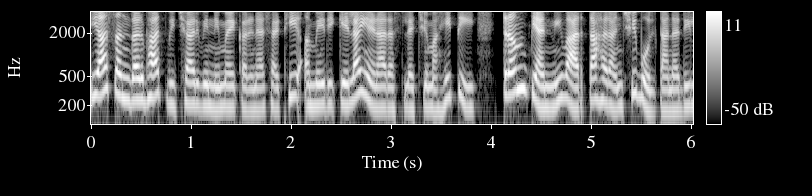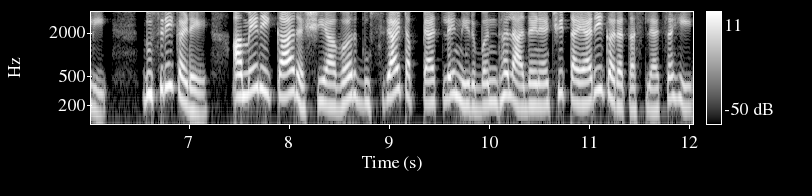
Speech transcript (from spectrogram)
या संदर्भात विचारविनिमय करण्यासाठी अमेरिकेला येणार असल्याची माहिती ट्रम्प यांनी वार्ताहरांशी बोलताना दिली. दुसरीकडे अमेरिका रशियावर दुसऱ्या टप्प्यातले निर्बंध लादण्याची तयारी करत असल्याचंही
